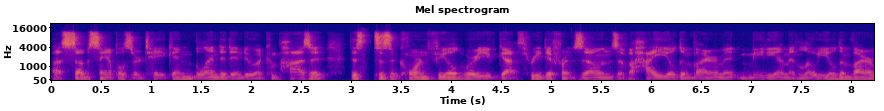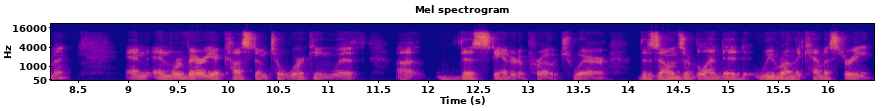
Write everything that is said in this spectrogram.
uh, subsamples are taken, blended into a composite. This is a cornfield where you've got three different zones of a high yield environment, medium and low yield environment. And, and we're very accustomed to working with uh, this standard approach where the zones are blended. We run the chemistry.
